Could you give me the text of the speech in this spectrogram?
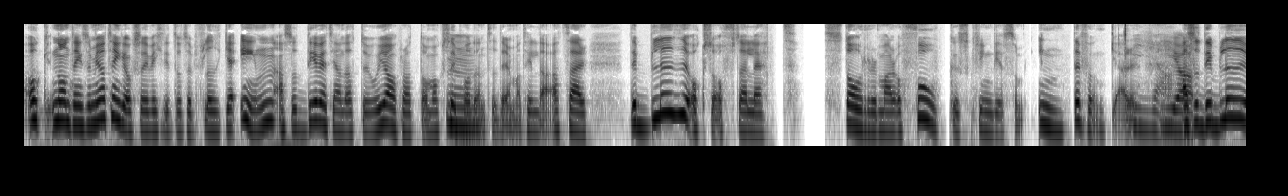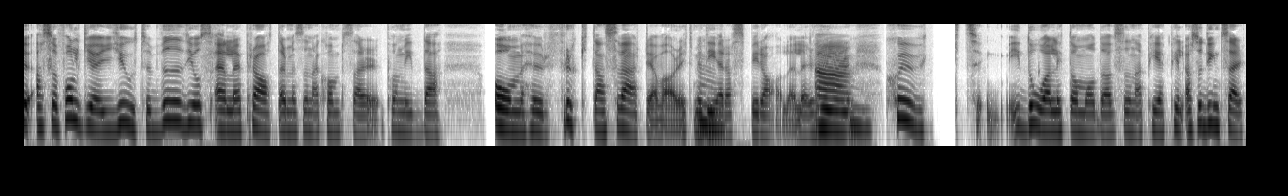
Och någonting som jag tänker också är viktigt att typ flika in, alltså det vet jag ändå att du och jag har pratat om också mm. i podden tidigare Matilda, att så här, det blir ju också ofta lätt stormar och fokus kring det som inte funkar. Ja. Alltså det blir ju, alltså folk gör Youtube-videos eller pratar med sina kompisar på en middag om hur fruktansvärt det har varit med mm. deras spiral eller hur mm. sjukt dåligt de mådde av sina p-piller. Alltså det är inte så här,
